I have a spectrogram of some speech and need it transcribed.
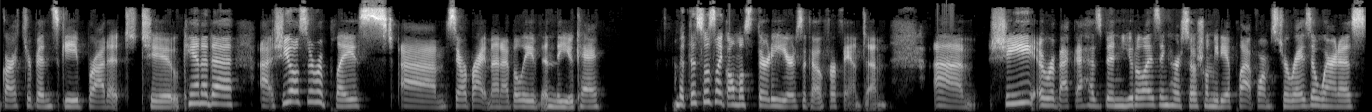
Garth Drabinsky brought it to Canada, uh, she also replaced um, Sarah Brightman, I believe, in the UK. But this was like almost 30 years ago for Phantom. Um, she, uh, Rebecca, has been utilizing her social media platforms to raise awareness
